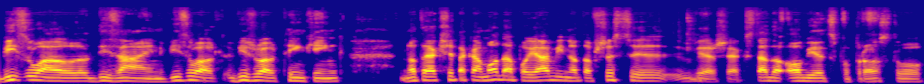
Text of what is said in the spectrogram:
visual design, visual, visual thinking, no to jak się taka moda pojawi, no to wszyscy, wiesz, jak stado owiec po prostu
